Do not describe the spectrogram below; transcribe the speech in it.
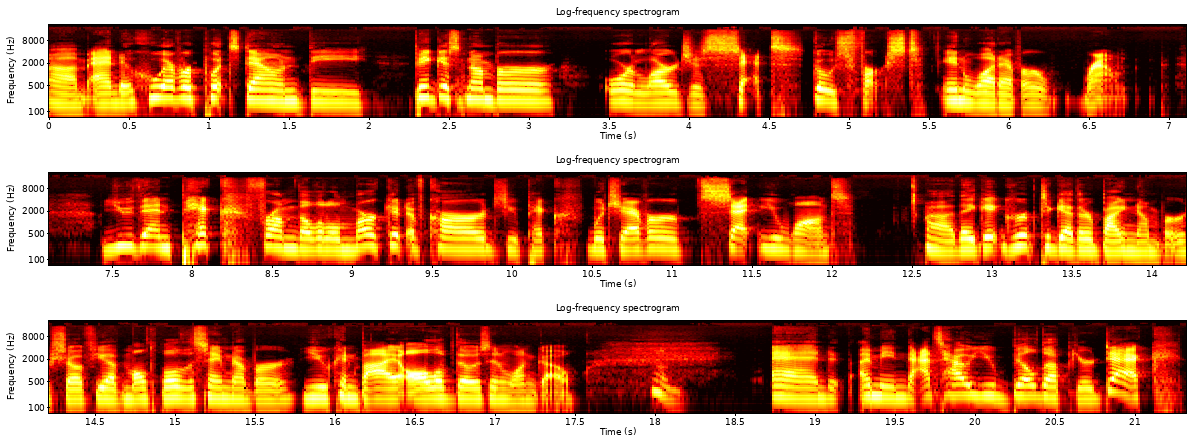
Um, and whoever puts down the biggest number or largest set goes first in whatever round. You then pick from the little market of cards, you pick whichever set you want. Uh, they get grouped together by number. So if you have multiple of the same number, you can buy all of those in one go. Hmm. And I mean, that's how you build up your deck.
